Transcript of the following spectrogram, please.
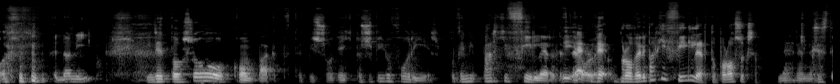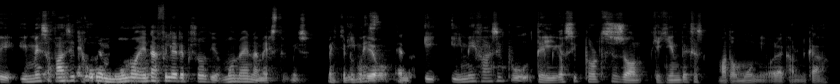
Ναι, ναι. είναι τόσο compact τα επεισόδια, έχει τόσες πληροφορίες που δεν υπάρχει filler Ε, ε, δευτερόλεπτο. δε- Μπρο, δεν υπάρχει filler, το πρόσεξα. Ναι, ναι, Και ναι. ξέρεις τι, είμαι σε Έχουμε, φάση που. έχουμε μόνο ένα filler επεισόδιο. Μόνο ένα μέχρι στιγμής. Μέχρι και το Είμαι, δύο. σ- Ένα. ε- είναι η φάση που τελείωσε η πρώτη σεζόν και γίνεται ξέρεις, ματομούνι, ωραία κανονικά.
